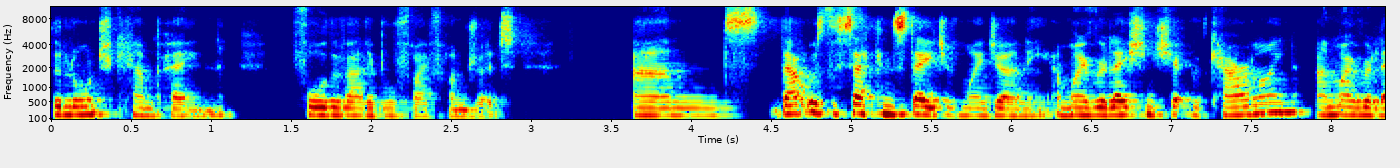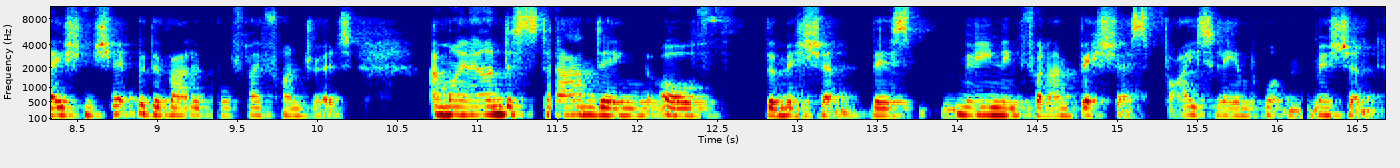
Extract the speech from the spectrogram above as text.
the launch campaign for the Valuable 500. And that was the second stage of my journey and my relationship with Caroline and my relationship with the Valuable 500 and my understanding of the mission, this meaningful, ambitious, vitally important mission.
